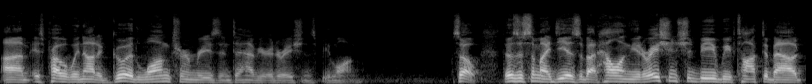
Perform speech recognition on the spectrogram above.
um, is probably not a good long-term reason to have your iterations be long. So those are some ideas about how long the iteration should be. We've talked about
